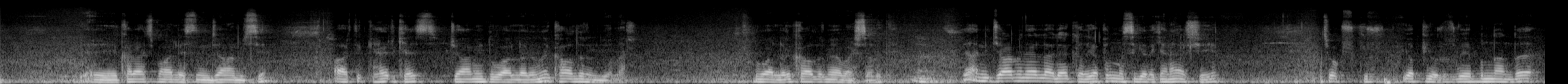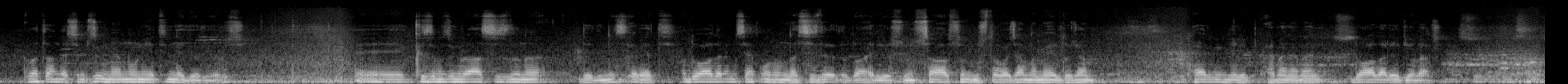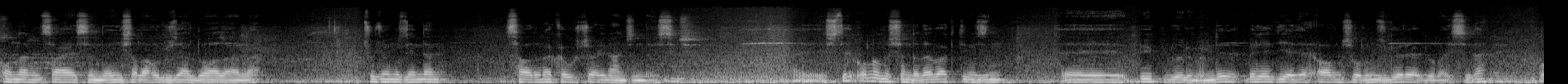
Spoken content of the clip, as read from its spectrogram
e, Karaç Mahallesi'nin camisi. Artık herkes cami duvarlarını kaldırın diyorlar. Duvarları kaldırmaya başladık. Yani camilerle alakalı yapılması gereken her şeyi çok şükür yapıyoruz ve bundan da vatandaşımızın memnuniyetini de görüyoruz. Ee, kızımızın rahatsızlığını dediniz. Evet. Dualarımız hep onunla. Sizlere de dua ediyorsunuz. Sağ olsun Mustafa Hocam'la Mevlüt Hocam her gün gelip hemen hemen dualar ediyorlar. Onların sayesinde inşallah o güzel dualarla çocuğumuz yeniden sağlığına kavuşacağı inancındayız. Ee, işte onun dışında da vaktimizin e, büyük bir bölümünde belediyede almış olduğumuz görev dolayısıyla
